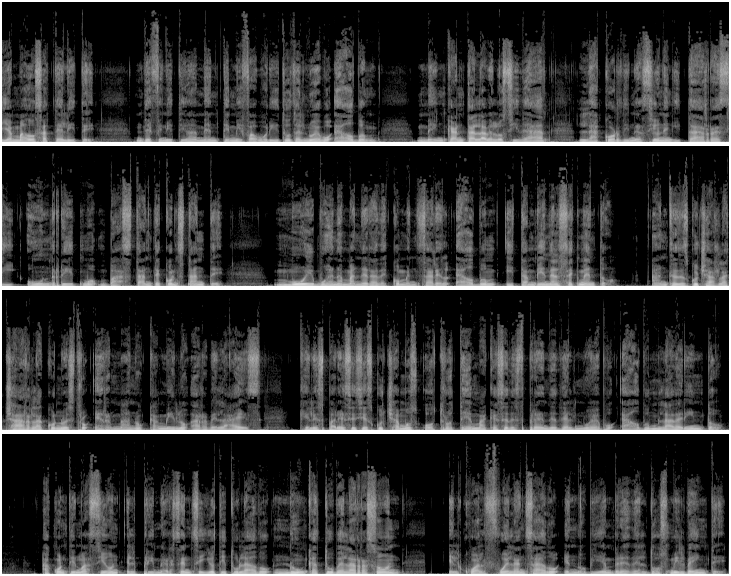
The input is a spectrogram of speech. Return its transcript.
Llamado Satélite. Definitivamente mi favorito del nuevo álbum. Me encanta la velocidad, la coordinación en guitarras y un ritmo bastante constante. Muy buena manera de comenzar el álbum y también el segmento. Antes de escuchar la charla con nuestro hermano Camilo Arbeláez, ¿qué les parece si escuchamos otro tema que se desprende del nuevo álbum Laberinto? A continuación, el primer sencillo titulado Nunca tuve la razón, el cual fue lanzado en noviembre del 2020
